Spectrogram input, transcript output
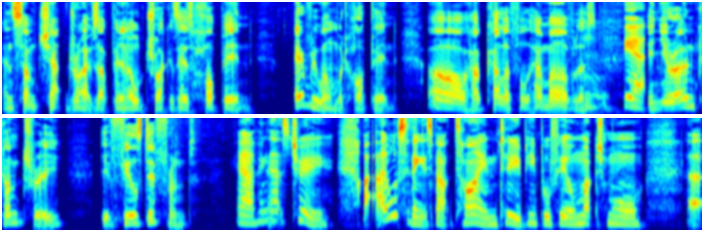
and some chap drives up in an old truck and says, "Hop in," everyone would hop in. Oh, how colourful! How marvellous! Yeah. In your own country, it feels different. Yeah, I think that's true. I also think it's about time too. People feel much more, uh,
